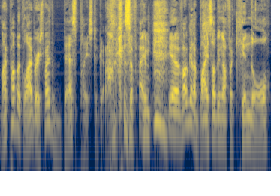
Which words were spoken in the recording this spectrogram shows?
my public library is probably the best place to go because if I'm, you know, if I'm going to buy something off a Kindle,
